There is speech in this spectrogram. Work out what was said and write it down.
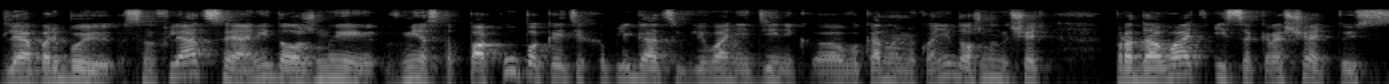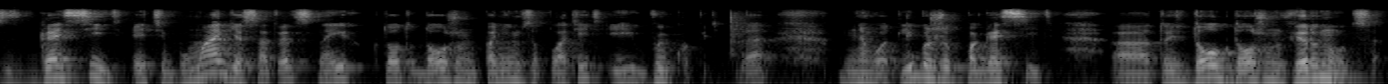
для борьбы с инфляцией они должны вместо покупок этих облигаций, вливания денег э, в экономику, они должны начать продавать и сокращать, то есть гасить эти бумаги, соответственно, их кто-то должен по ним заплатить и выкупить, да? вот, либо же погасить, э, то есть долг должен вернуться.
